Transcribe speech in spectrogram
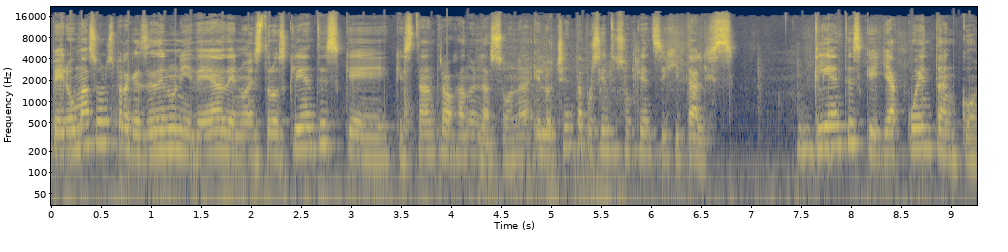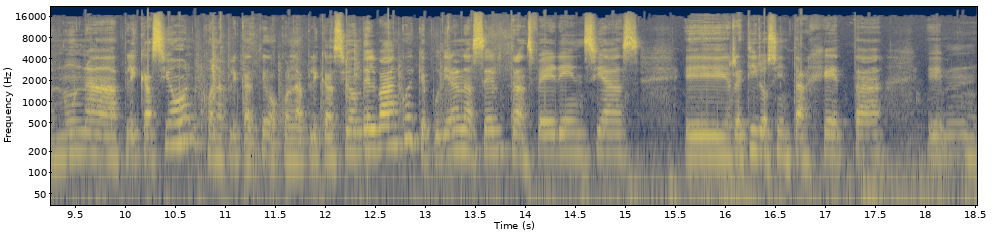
Pero más o menos para que se den una idea de nuestros clientes que, que están trabajando en la zona, el 80% son clientes digitales. Clientes que ya cuentan con una aplicación, con la, con la aplicación del banco y que pudieran hacer transferencias, eh, retiros sin tarjeta, Em,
